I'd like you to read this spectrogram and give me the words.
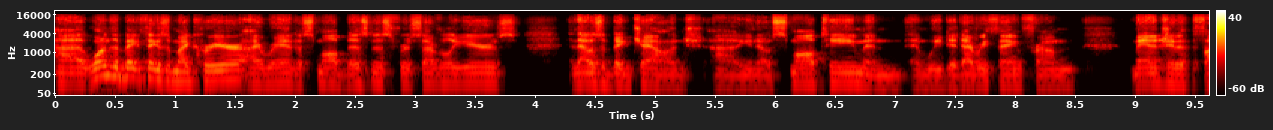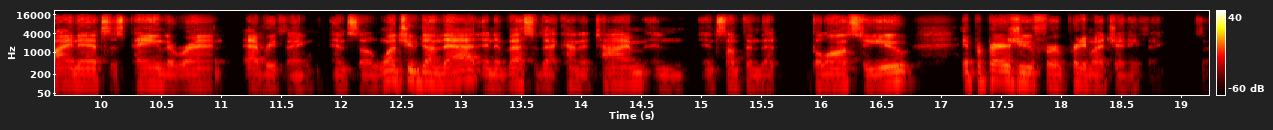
Uh, one of the big things of my career, I ran a small business for several years, and that was a big challenge. Uh, you know, small team, and and we did everything from managing the finances, paying the rent, everything. And so once you've done that and invested that kind of time in in something that belongs to you, it prepares you for pretty much anything. So.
